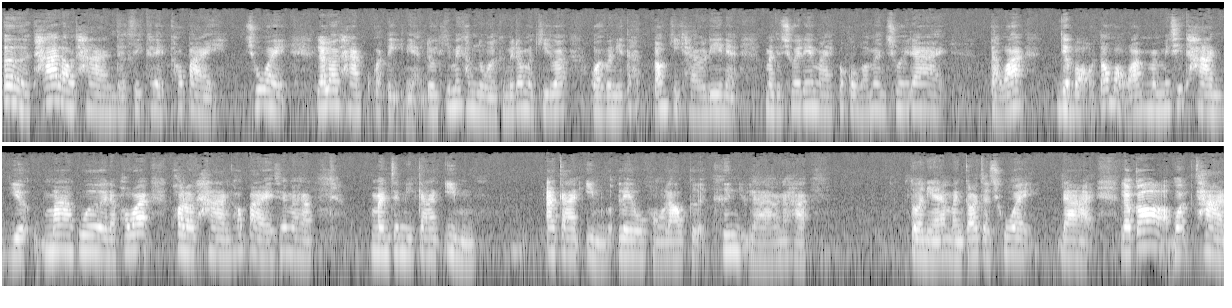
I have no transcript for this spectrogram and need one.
เออ ถ้าเราทาน The Secret เข้าไปช่วย แล้วเราทานปกติเนี่ยโดยที่ไม่คำนวณคือไม่ต้องมาคิดว่าโอ้ยวันนี้ต้องกี่แคลอรี่เนี่ยมันจะช่วยได้ไหมปรากฏว่ามันช่วยได้ แต่ว่าอย่าบอกต้องบอกว่ามันไม่ใช่ทานเยอะมากเวอร์นะเพราะว่าพอเราทานเข้าไปใช่ไหมคะมันจะมีการอิ่มอาการอิ่มเร็วของเราเกิดขึ้นอยู่แล้วนะคะ ตัวนี้มันก็จะช่วยได้ แล้วก็มดทาน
